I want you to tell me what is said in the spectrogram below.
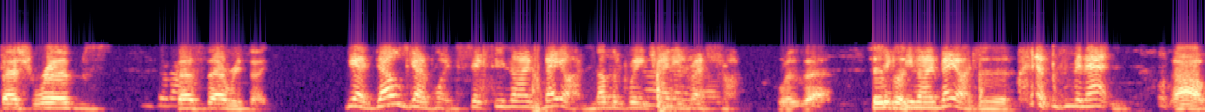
Best ribs, best everything. Yeah, Dell's got a point. 69 Bayard, another great Chinese restaurant. Was that? 69 Bayard. Uh, Manhattan. Oh.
